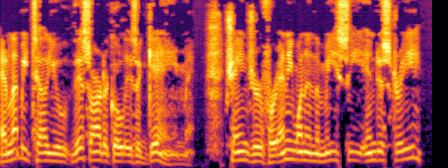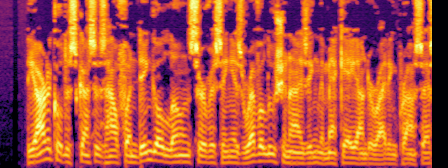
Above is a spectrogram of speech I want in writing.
And let me tell you, this article is a game changer for anyone in the MCA industry the article discusses how Fundingo loan servicing is revolutionizing the MCA underwriting process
